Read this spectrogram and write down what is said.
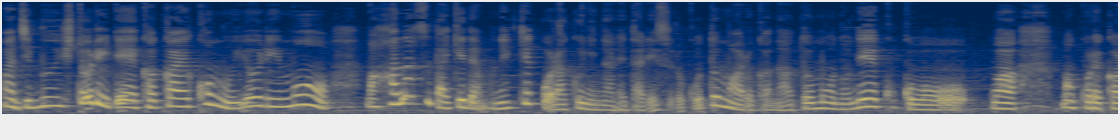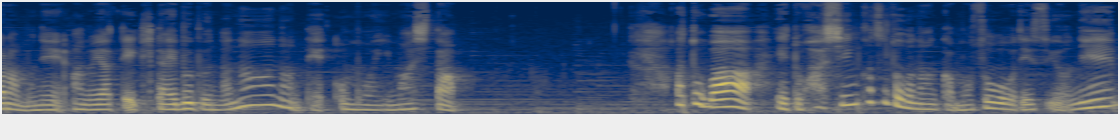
まあ、自分一人で抱え込むよりも、まあ、話すだけでもね結構楽になれたりすることもあるかなと思うのでここは、まあ、これからもねあのやっていきたい部分だななんて思いました。あとは、えっと、発信活動なんかもそうですよね。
